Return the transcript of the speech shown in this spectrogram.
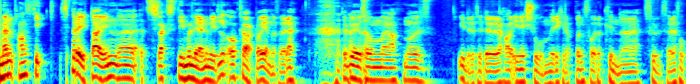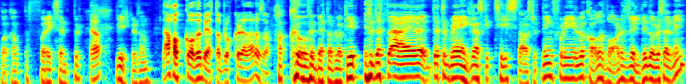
men han fikk sprøyta inn eh, et slags stimulerende middel og klarte å gjennomføre. Det blir jo som ja, når idrettsutøvere har injeksjoner i kroppen for å kunne fullføre en fotballkamp, f.eks. Ja. Virker det som. Det er hakket over betablokker, det der, altså. Hakket over betablokker. Dette, er, dette ble egentlig en ganske trist avslutning, fordi i lokalet var det veldig dårlig stemning.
